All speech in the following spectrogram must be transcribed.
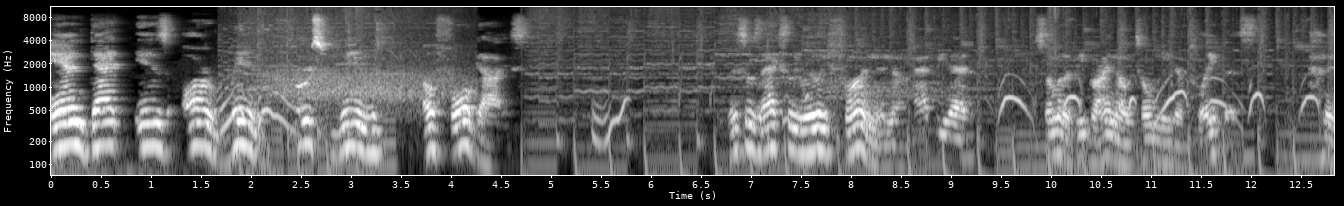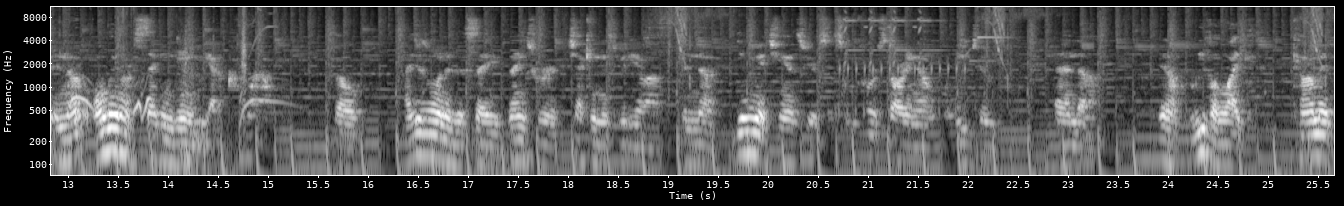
And that is our win. First win of Fall Guys. This was actually really fun, and I'm happy that some of the people I know told me to play this. And not only in our second game, we got a crown. So I just wanted to say thanks for checking this video out and uh, giving me a chance here since we're starting out on YouTube. And uh, you know, leave a like, comment,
